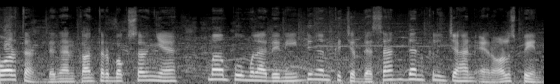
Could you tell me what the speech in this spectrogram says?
Porter dengan counter boxernya mampu meladeni dengan kecerdasan dan kelincahan Errol Spin.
